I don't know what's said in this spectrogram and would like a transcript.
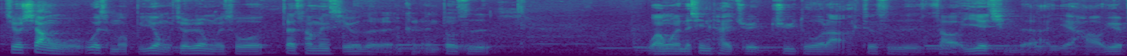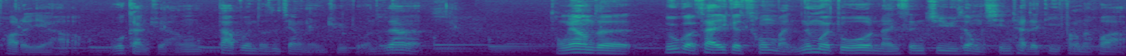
就像我为什么不用，就认为说在上面使用的人可能都是玩玩的心态居居多啦，就是找一夜情的也好，约炮的也好，我感觉好像大部分都是这样的人居多。那同样的，如果在一个充满那么多男生基于这种心态的地方的话，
